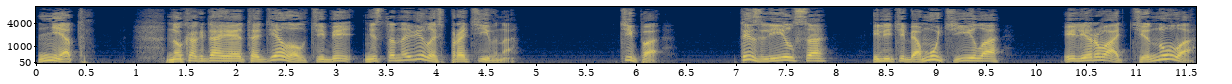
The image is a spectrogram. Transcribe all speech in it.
«Нет», но когда я это делал, тебе не становилось противно? Типа, ты злился, или тебя мутило, или рвать тянуло?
